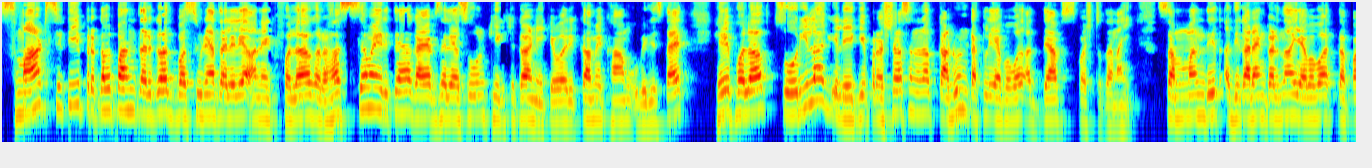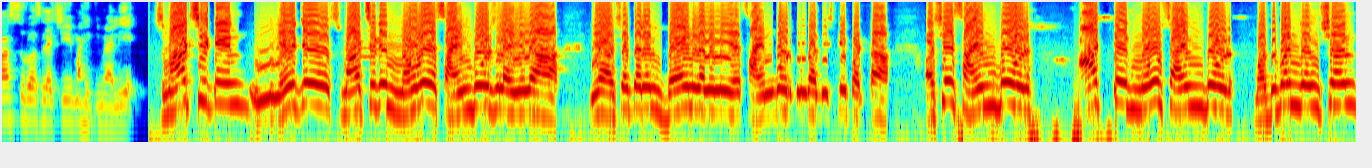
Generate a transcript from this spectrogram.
स्मार्ट सिटी प्रकल्पांतर्गत बसविण्यात आलेले अनेक फलक रहस्यमयरित्या गायब झाले असून ठिकठिकाणी केवळ रिकामे खांब उभे दिसत आहेत. हे फलक चोरीला गेले की प्रशासनानं काढून टाकले याबाबत अद्याप स्पष्टता नाही. संबंधित अधिकाऱ्यांकडनं याबाबत तपास सुरू असल्याची माहिती मिळाली आहे स्मार्ट सिटीन हे जे स्मार्ट सिटी नवे सायनबोर्ड लायलेले हे अशा तरेन बँड झालेले हे सायनबोर्ड तुमकां दिश्टी पडटा अशे सायनबोर्ड आठ ते नऊ signboard Madhuban junction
